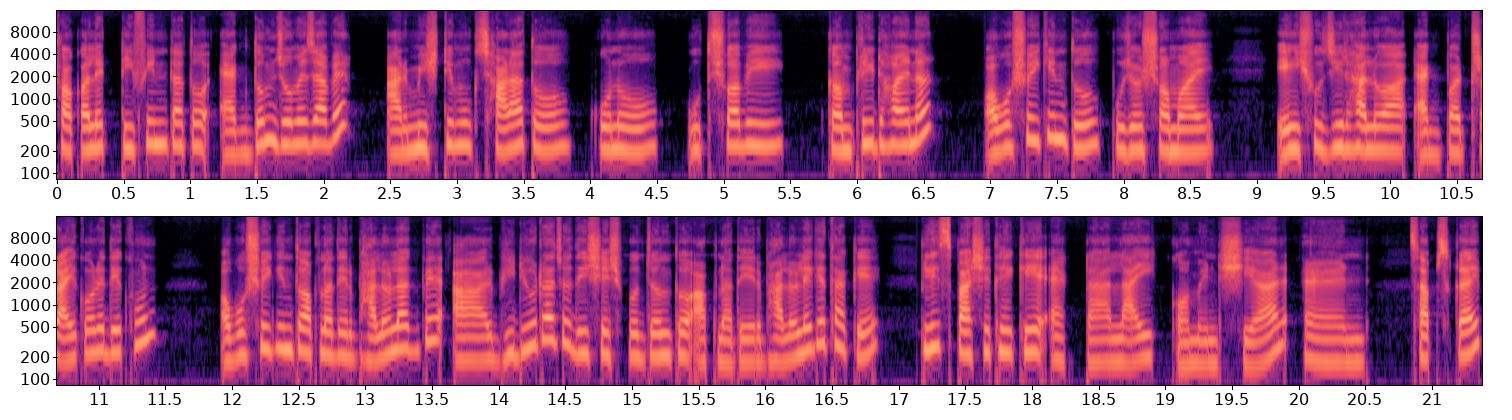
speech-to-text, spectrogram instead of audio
সকালের টিফিনটা তো একদম জমে যাবে। আর মিষ্টিমুখ ছাড়া তো কোনো উৎসবই কমপ্লিট হয় না। অবশ্যই কিন্তু পুজোর সময় এই সুজির হালুয়া একবার ট্রাই করে দেখুন। অবশ্যই কিন্তু আপনাদের ভালো লাগবে। আর ভিডিওটা যদি শেষ পর্যন্ত আপনাদের ভালো লেগে থাকে প্লিজ পাশে থেকে একটা like comment share and subscribe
